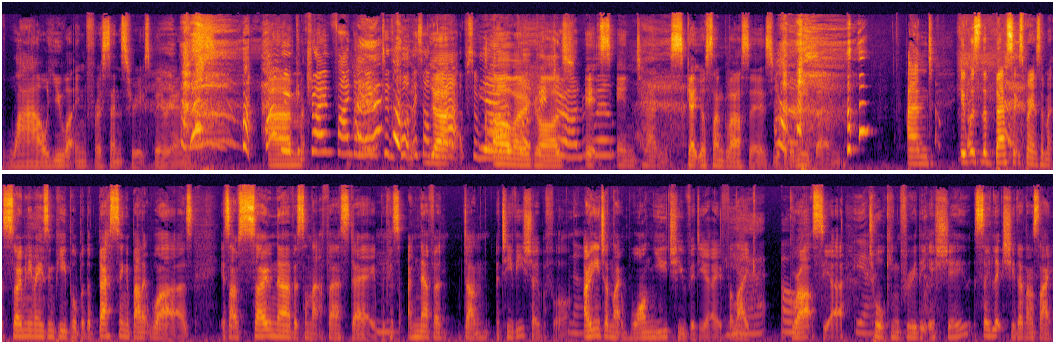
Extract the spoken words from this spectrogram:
wow, you are in for a sensory experience. we Um, can try and find a link to put this on yeah. the app somewhere. oh my god, on, it's will. intense. Get your sunglasses. You're gonna need them. and it was the best experience. I met so many amazing people, but the best thing about it was is I was so nervous on that first day because I've never done a TV show before. No. I only done like one YouTube video for like Yeah. Oh. Grazia Yeah. talking through the issue. So literally, then I was like,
